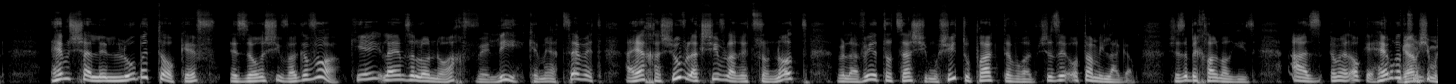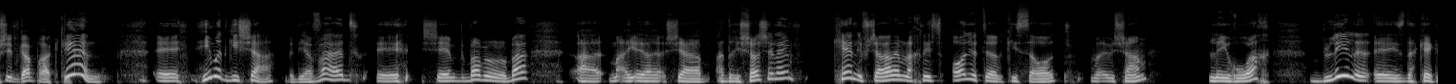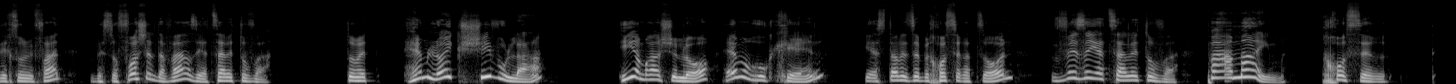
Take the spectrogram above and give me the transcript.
הם שללו בתוקף אזור ישיבה גבוה, כי להם זה לא נוח, ולי, כמעצבת, היה חשוב להקשיב לרצונות ולהביא לתוצאה שימושית ופרקטית עבורם, שזה אותה מילה גם, שזה בכלל מרגיז. אז, היא אומרת, אוקיי, הם רצו... גם שימושית, גם פרקטית. כן. אה, היא מדגישה, בדיעבד, אה, שהם בלה בלה בלה אה, אה, שהדרישה שלהם, כן אפשרה להם להכניס עוד יותר כיסאות אה, שם, לאירוח, בלי להזדקק לאחסון נפרד, בסופו של דבר זה יצא לטובה. זאת אומרת, הם לא הקשיבו לה, היא אמרה שלא, הם אמרו כן, היא עשתה את זה בחוסר רצון, וזה יצא לטובה. פעמיים חוסר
